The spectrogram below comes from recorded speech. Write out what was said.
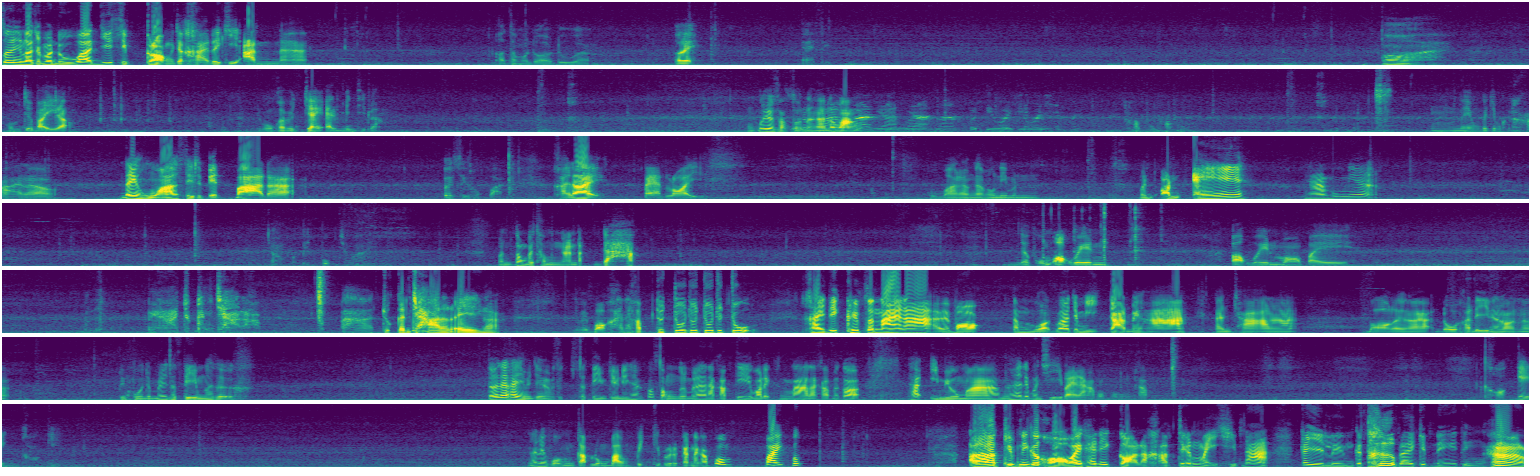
ซึ่งเราจะมาดูว่า 20 กล่องจะขายได้กี่อันนะฮะ เราต้องมาดูดูว่าเฮ้ยผมเจอบักอีกแล้วเดี๋ยวผมค่อยไปแจ้งแอดมินทีหลัง ผมก็จะสับสนนะฮะระหว่างสัญญาณมากกดดีไว้ใช่ไหมครับผมครับผมอืมเนี่ยมันก็จะมาขายแล้ว ได้หัว41บาทนะฮะเอ้ย46บาท ขายได้800ผมว่าแล้วงานพวกนี้มัน มันอ่อนแอ งานพวกเนี้ยอ้าวก็ผิดปุ๊บใช่ไหมมันต้องไปทำงานดักดักๆ เดี๋ยวผมออกเวรออกเวรหมอไป ไปหาจุดกัญชาแล้วครับ อ่า จุดกัญชานั่นเองอะอย่าไปบอกใครนะครับ จุจุจุจุจุจุใครที่คลิปสไนด์นะไปบอกตำรวจว่าจะมีการไปหากัญชานะ บอกเลยนะโดนคดีแน่นอนนะถึงผมจะไม่ได้สตรีมก็เถอะ แต่ถ้าใครอยากจะเห็นสตรีมเกมนี้นะก็ส่งเงินมาได้นะครับที่วอลเล็ตข้างล่างนะครับแล้วก็ทักอีเมลมาไม่ให้เลขบัญชีไปนะครับผมผมครับ ขอเก่งขอเก่งงั้นเดี๋ยวผมกลับโรงพยาบาลผมปิดคลิปเลยแล้วกันนะครับผม บายปุ๊บ เอาละครับคลิปนี้ก็ขอเอาไว้แค่นี้ก่อนนะครับ เจอกันใหม่คลิปหน้า ก็อย่าลืมกระทืบไลค์คลิปนี้ให้ถึง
